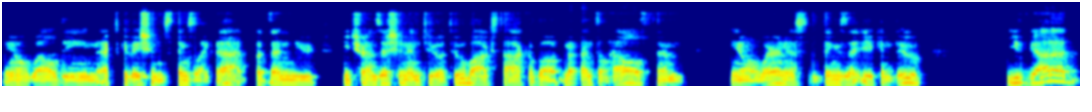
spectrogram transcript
you know, welding, excavations, things like that. But then you you transition into a toolbox talk about mental health and you know awareness and things that you can do. You've got to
